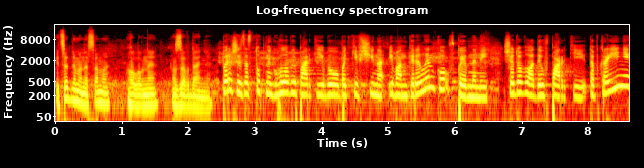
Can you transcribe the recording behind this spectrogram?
і це для мене саме головне завдання. Перший заступник голови партії ВО «Батьківщина» Іван Кириленко впевнений, що до влади в партії та в країні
